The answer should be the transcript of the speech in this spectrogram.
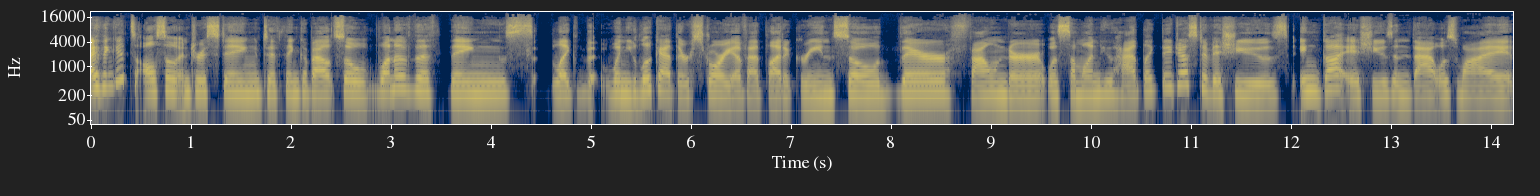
I think it's also interesting to think about. So, one of the things, like the, when you look at their story of Athletic Greens, so their founder was someone who had like digestive issues and gut issues, and that was why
